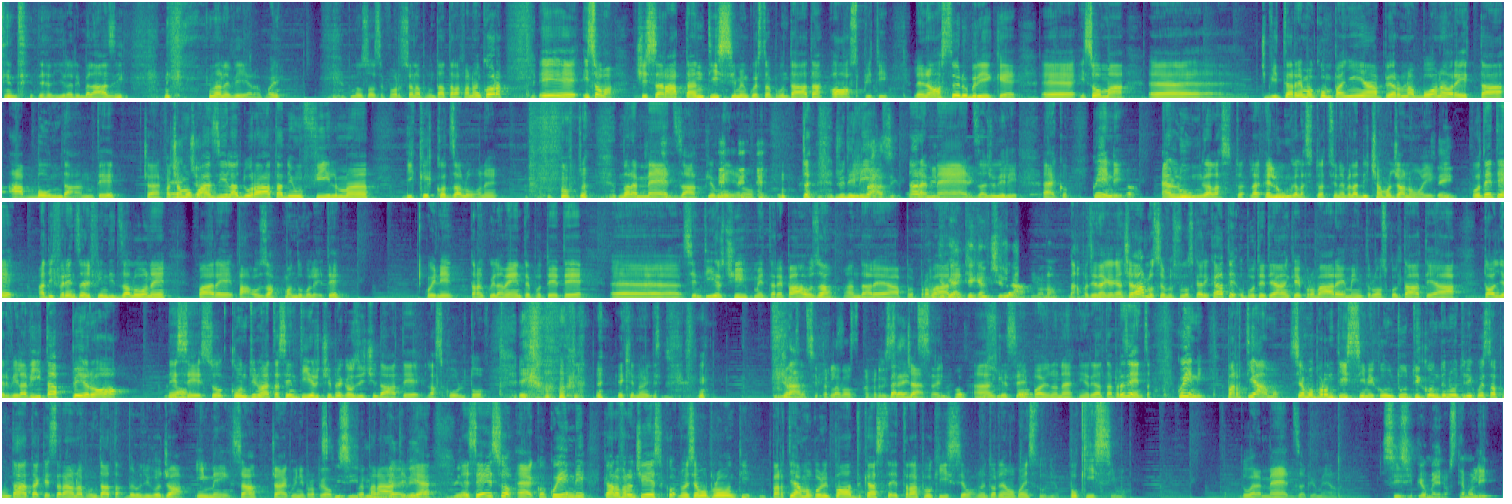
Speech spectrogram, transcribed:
di Ilari Blasi. non è vero, poi non so se forse una puntata la fanno ancora. E insomma, ci sarà tantissimo in questa puntata. Ospiti, le nostre rubriche. eh, insomma, eh, vi terremo compagnia per una buona oretta abbondante. Cioè, facciamo Eh, quasi la durata di un film di Checco Zalone. Un'ora e mezza più o meno. Cioè, giù di lì. Quasi. Un'ora e mezza, giù di lì. Ecco, quindi è lunga la, situa- è lunga la situazione, ve la diciamo già noi. Sì. Potete, a differenza del film di Zalone, fare pausa quando volete. Quindi tranquillamente potete eh, sentirci, mettere pausa, andare a provare. Potete anche cancellarlo, no? No, potete anche cancellarlo se lo scaricate o potete anche provare mentre lo ascoltate a togliervi la vita, però nel No. senso continuate a sentirci perché così ci date l'ascolto. E che noi... Grazie per la vostra Beh, presenza. certo, il vostro anche se supporto. poi non è in realtà presenza. Quindi partiamo, siamo prontissimi con tutti i contenuti di questa puntata che sarà una puntata, ve lo dico già, immensa, cioè quindi proprio Sì, sì, preparatevi, lunga, eh. è vero. Nel senso, ecco, quindi caro Francesco, noi siamo pronti, partiamo con il podcast e tra pochissimo noi torniamo qua in studio. Pochissimo. Due ore e mezza più o meno. Sì, sì, più o meno, stiamo lì.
